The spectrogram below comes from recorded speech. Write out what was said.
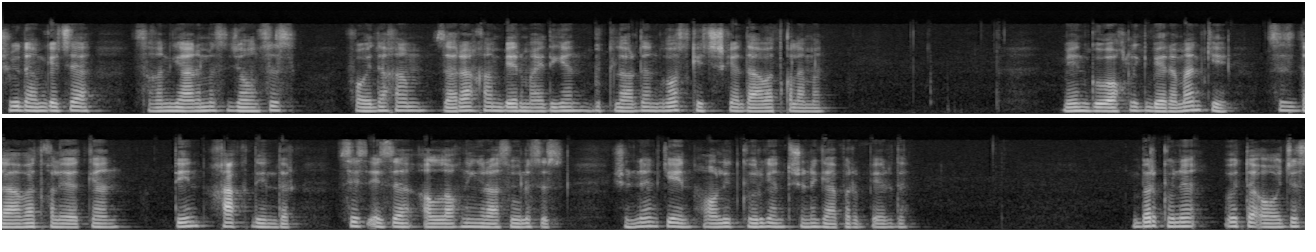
shu damgacha sig'inganimiz jonsiz foyda ham zarar ham bermaydigan butlardan voz kechishga da'vat qilaman. Men guvohlik beramanki siz da'vat qilayotgan din haq dindir. Siz esa allohning rasulisiz. Shundan keyin xolid ko'rgan tushini gapirib berdi. Bir kuni o'ta ojiz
